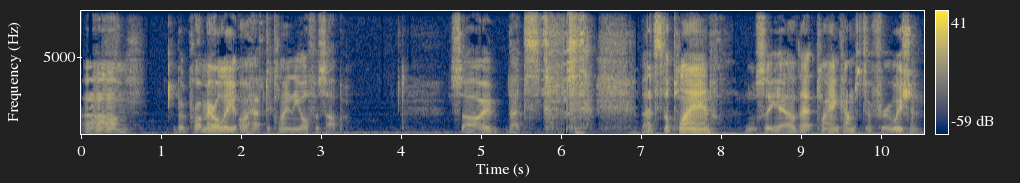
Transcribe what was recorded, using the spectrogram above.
Um, but primarily, I have to clean the office up. So that's that's the plan. We'll see how that plan comes to fruition.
